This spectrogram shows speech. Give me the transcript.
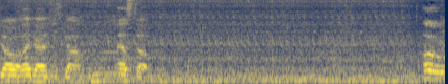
Yo, that guy just got messed up. Oh.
